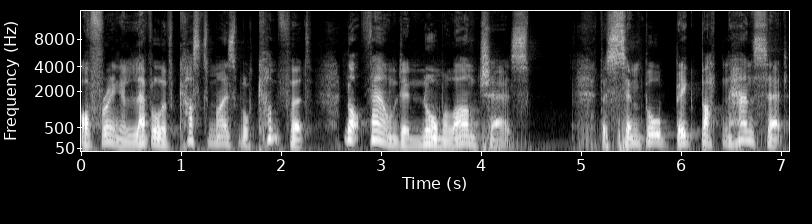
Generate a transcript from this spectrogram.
offering a level of customizable comfort not found in normal armchairs. The simple big button handset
